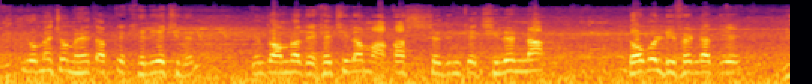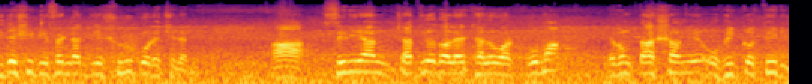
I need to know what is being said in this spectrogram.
দ্বিতীয় ম্যাচও মেহতাবকে খেলিয়েছিলেন। কিন্তু আমরা দেখেছিলাম আকাশ সেদিনকে ছিলেন না ডবল ডিফেন্ডার দিয়ে, বিদেশি ডিফেন্ডার দিয়ে শুরু করেছিলেন। সিরিয়ান জাতীয় দলের খেলোয়াড় কোমা এবং তার সঙ্গে অভিজ্ঞ তিরি।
